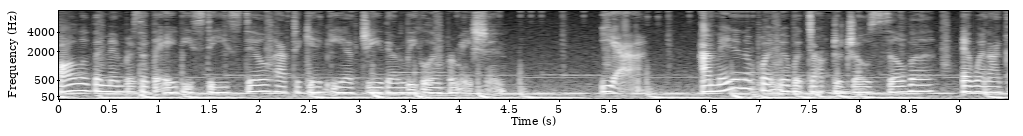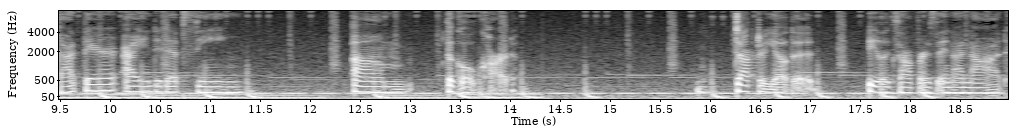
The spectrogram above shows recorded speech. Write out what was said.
all of the members of the ABCD still have to give EFG their legal information. Yeah, I made an appointment with Dr. Joe Silva, and when I got there, I ended up seeing um, the gold card. Dr. Yelda, Felix offers, and I nod.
